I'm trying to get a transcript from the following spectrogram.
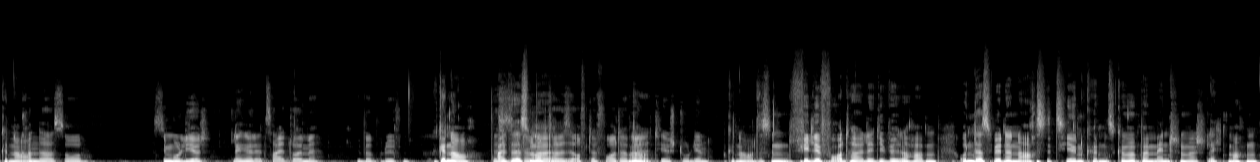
Genau. kann da so simuliert längere Zeiträume überprüfen. Genau. Das also ist ja das dann auch teilweise oft der Vorteil Ja. bei Tierstudien. Genau, das sind viele Vorteile, die wir da haben und dass wir danach sezieren können. Das können wir beim Menschen mal schlecht machen.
